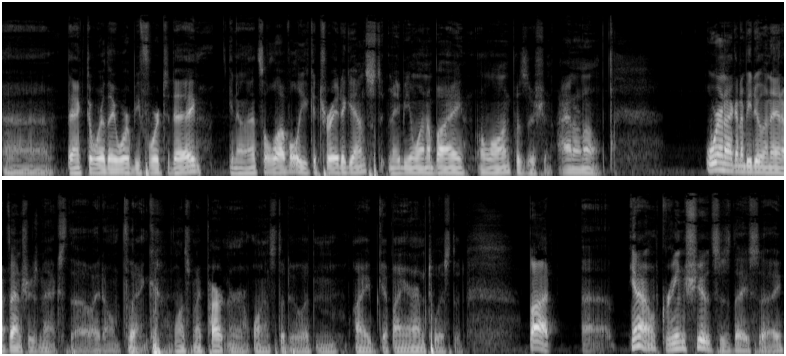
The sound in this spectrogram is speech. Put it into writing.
uh, back to where they were before today. You know, that's a level you could trade against. Maybe you want to buy a long position. I don't know. We're not going to be doing that at Ventures next, though, I don't think, unless my partner wants to do it and I get my arm twisted. But, uh, you know, green shoots, as they say.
